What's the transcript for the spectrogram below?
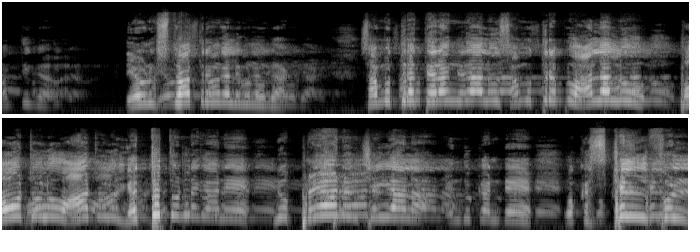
భక్తి కావాలి. దేవునికి స్తోత్రం కలుగును గాక. సముద్ర తరంగాలు సముద్రపు అలలు పోటులు ఆటలు ఎత్తుతుండగానే నువ్వు ప్రయాణం చేయాలా? ఎందుకంటే ఒక స్కిల్ఫుల్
